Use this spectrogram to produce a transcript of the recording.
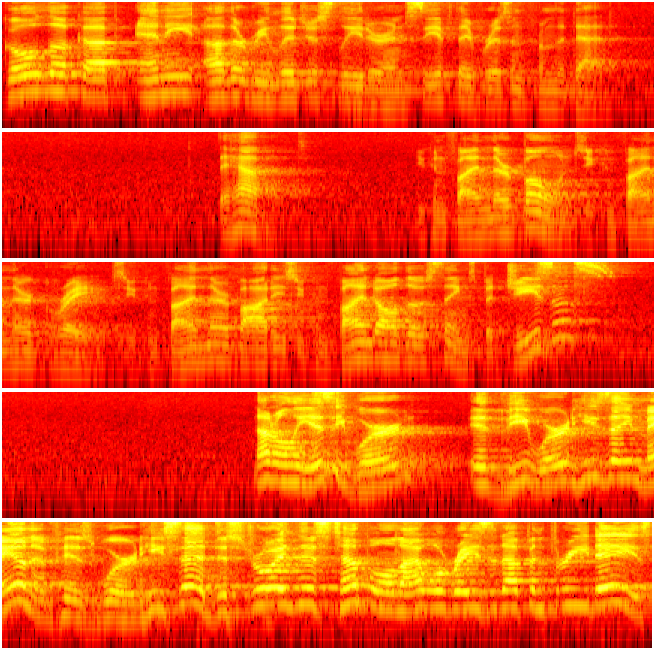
Go look up any other religious leader and see if they've risen from the dead. They haven't. You can find their bones, you can find their graves, you can find their bodies, you can find all those things. But Jesus, not only is he word, is the word, he's a man of his word. He said, Destroy this temple and I will raise it up in three days.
